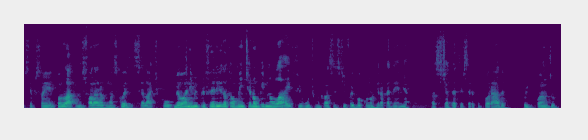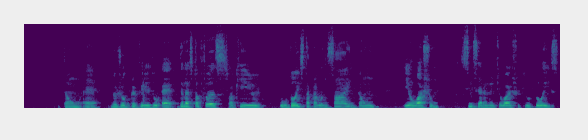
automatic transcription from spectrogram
eu sempre sonhei. Vamos lá, vamos falar algumas coisas, sei lá, tipo, meu anime preferido atualmente é No Game No Life, o último que eu assisti foi Boku no Hero Academia, eu assisti até a terceira temporada, por enquanto, então é, meu jogo preferido é The Last of Us, só que o 2 está para lançar, então eu acho, sinceramente eu acho que o 2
